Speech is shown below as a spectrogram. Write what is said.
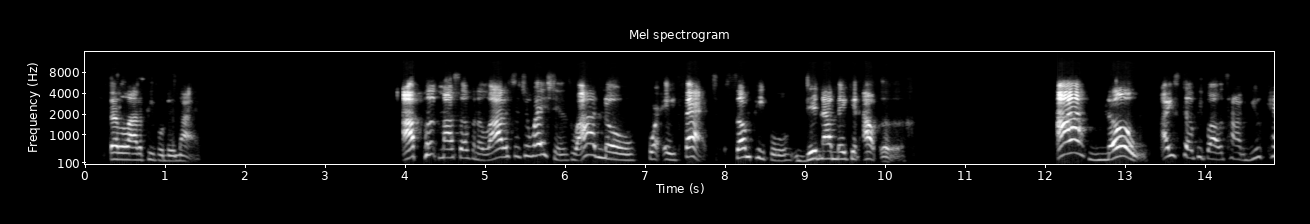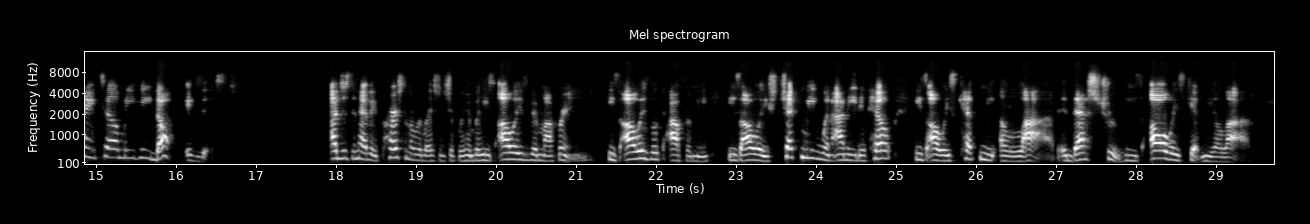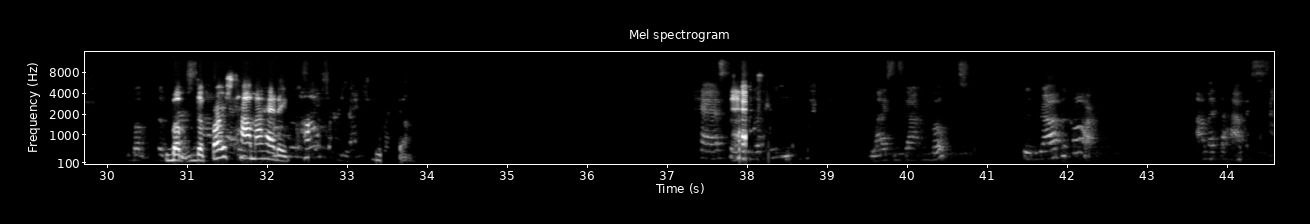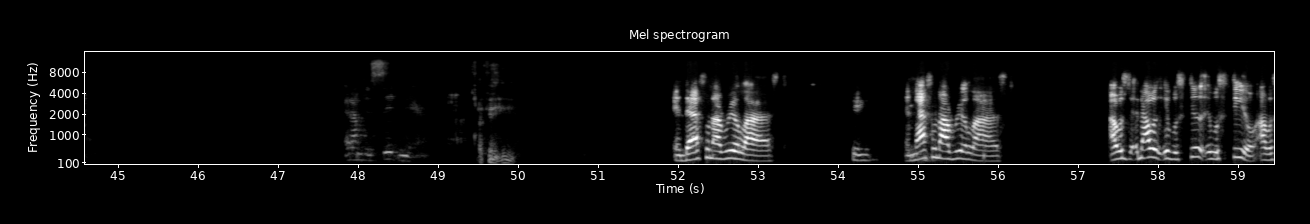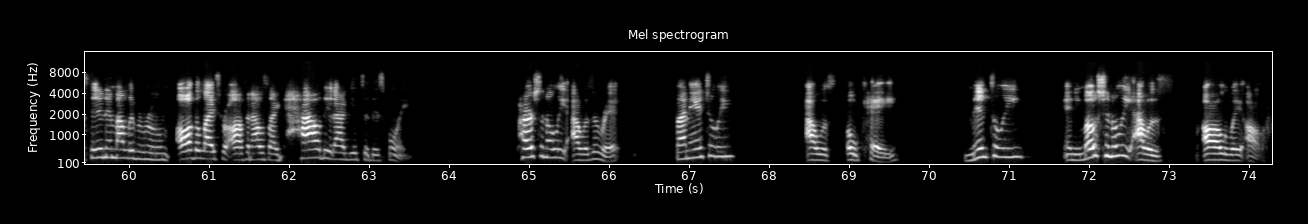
that a lot of people deny. I put myself in a lot of situations where I know for a fact some people did not make it out of. I know. I used to tell people all the time, you can't tell me he don't exist. I just didn't have a personal relationship with him, but he's always been my friend. He's always looked out for me. He's always checked me when I needed help. He's always kept me alive. And that's true. He's always kept me alive. But the, but first, the first time I had a conversation with him, has license got revoked, couldn't drive the car. I'm at the house. And I'm just sitting there. I can't hear you. And that's when I realized, and that's when I realized I was, and I was, it was still, it was still, I was sitting in my living room, all the lights were off, and I was like, how did I get to this point? Personally, I was a wreck. Financially, I was okay. Mentally and emotionally, I was all the way off.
